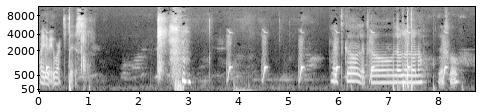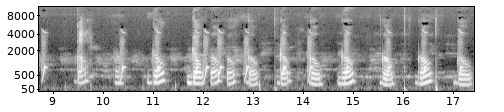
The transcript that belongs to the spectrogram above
By the way, what's this? let's go, let's go, low, low, low, low. Let's go. Go, go, go, go, go, go, go, go, go, go, go, go, go,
